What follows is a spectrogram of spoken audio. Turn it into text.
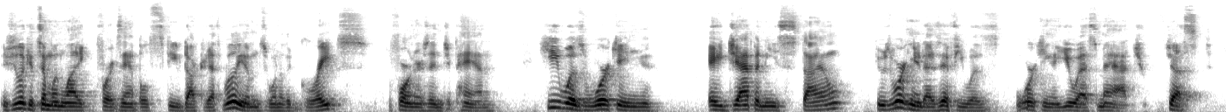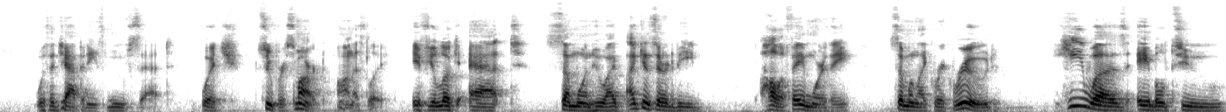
If you look at someone like, for example, Steve Dr. Death Williams, one of the great foreigners in Japan, he was working a Japanese style. He was working it as if he was working a US match, just with a Japanese move set, which super smart, honestly. If you look at someone who I, I consider to be Hall of Fame worthy, someone like Rick Rude, he was able to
